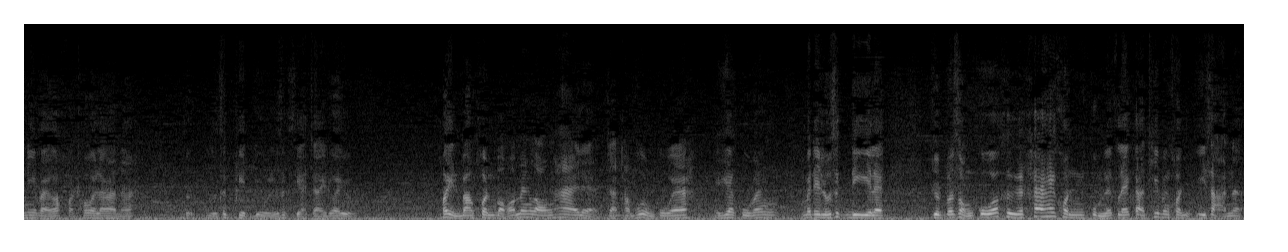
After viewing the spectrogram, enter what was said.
นี่ไปก็ขอโทษแล้วกันนะรู้รู้สึกผิดอยู่รู้สึกเสียใจด้วยอยู่เพราะเห็นบางคนบอกว่าแม่งร้องไห้เลยจากคำพูดของกูนะไอ้เหี้ยกูแม่งไม่ได้รู้สึกดีเลย จุดประสงค์กูก็คือแค่ให้คนกลุ่มเล็กๆอะที่เป็นคนอีสานอะ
